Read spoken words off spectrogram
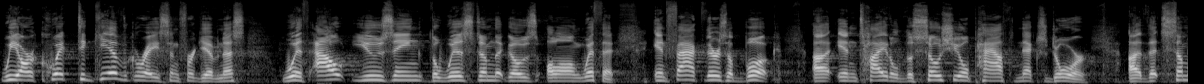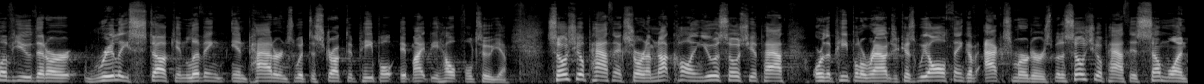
we are quick to give grace and forgiveness without using the wisdom that goes along with it. In fact, there's a book uh, entitled The Sociopath Next Door uh, that some of you that are really stuck in living in patterns with destructive people, it might be helpful to you. Sociopath next door, and I'm not calling you a sociopath or the people around you because we all think of axe murderers, but a sociopath is someone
